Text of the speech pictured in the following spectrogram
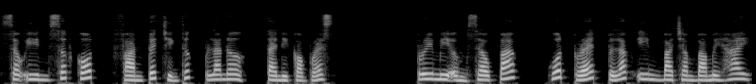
Cell Insert Code, Fanpage chính thức Planner, Tiny Compress. Premium Cell Pack, WordPress Plugin 332,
